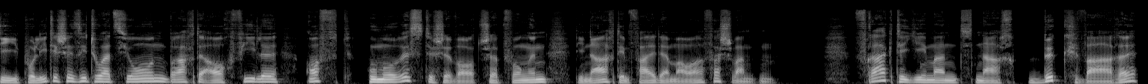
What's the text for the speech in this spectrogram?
Die politische Situation brachte auch viele, oft humoristische Wortschöpfungen, die nach dem Fall der Mauer verschwanden. Fragte jemand nach Bückware,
